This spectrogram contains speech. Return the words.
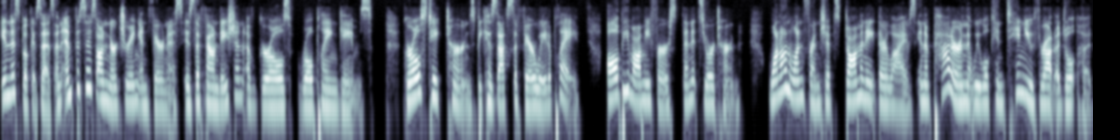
in this book, it says an emphasis on nurturing and fairness is the foundation of girls' role playing games. Girls take turns because that's the fair way to play. I'll be mommy first, then it's your turn. One on one friendships dominate their lives in a pattern that we will continue throughout adulthood.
